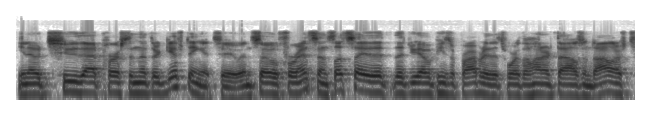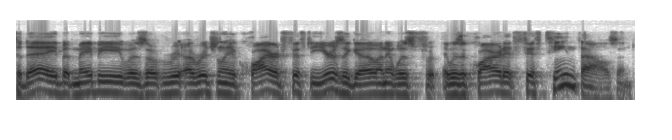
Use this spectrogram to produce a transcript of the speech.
you know, to that person that they're gifting it to. And so, for instance, let's say that, that you have a piece of property that's worth $100,000 today, but maybe it was originally acquired 50 years ago and it was it was acquired at 15,000.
